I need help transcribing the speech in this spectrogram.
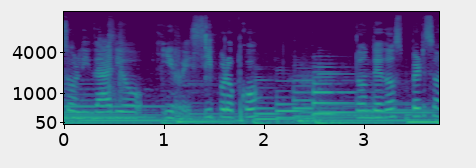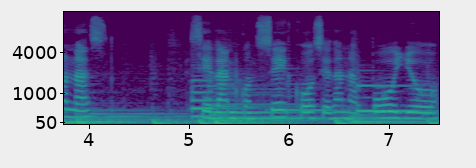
solidario y recíproco donde dos personas se dan consejos, se dan apoyo,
